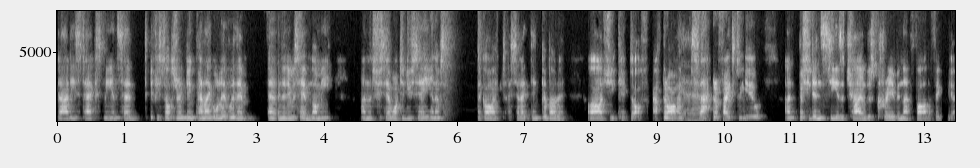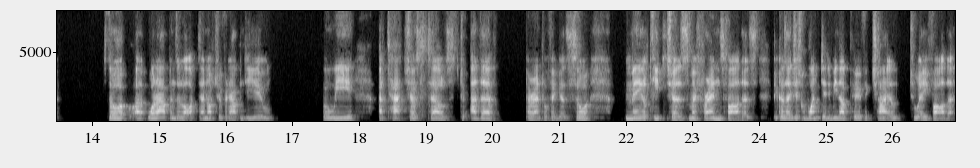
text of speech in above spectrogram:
Daddy's texted me and said if he stops drinking, can I go live with him?" And then it was him, not me. And she said, "What did you say?" And I was like, "Oh, I said I think about it." oh, she kicked off. After all yeah. I've sacrificed for you. And but she didn't see as a child as craving that father figure. So uh, what happens a lot, I'm not sure if it happened to you, but we attach ourselves to other parental figures. So male teachers, my friends' fathers, because I just wanted to be that perfect child to a father.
